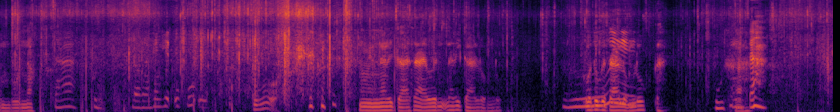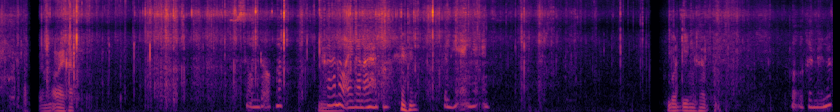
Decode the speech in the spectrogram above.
สมบูรณ์เนาะจ้าอุ๊ยดอกนั้นแห้งเฮ็ดอุปุอุโอ้มันเป็นนาฬิกาสายเป็นนาฬิกาหลวงลูกโอ้ตุ๊กตาหลวงลูกอู้นี่ขาจ้าเป็นอ้อยครับสองดอกเนาะค่าหน่อยขนาดเป็นแห้งแห้งบดดินครับพอกันนะเนาะ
